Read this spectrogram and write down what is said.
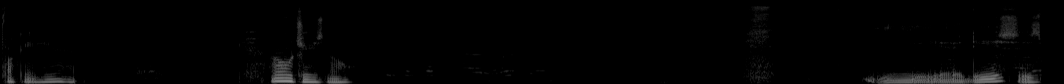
fucking hear her. Oh, jeez, no. Yeah, this is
